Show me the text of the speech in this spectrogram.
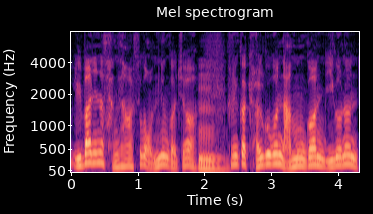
일반인은 상상할 수가 없는 거죠. 음. 그러니까 결국은 남은 건 이거는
